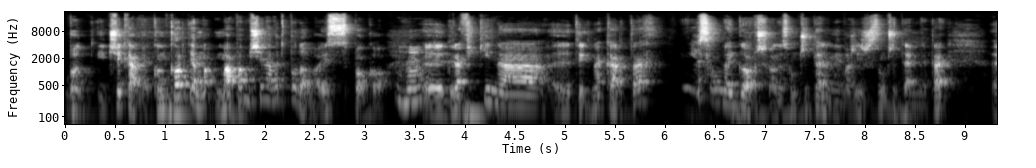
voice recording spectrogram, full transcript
bo i ciekawe, Concordia ma, mapa mi się nawet podoba, jest spoko. Y, grafiki na y, tych, na kartach nie są najgorsze, one są czytelne, najważniejsze są czytelne, tak? Y,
